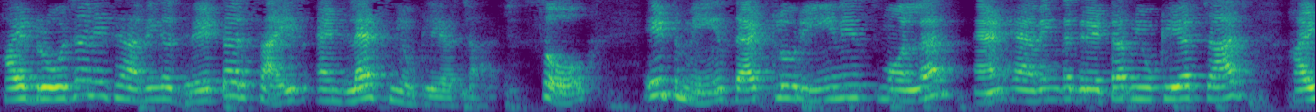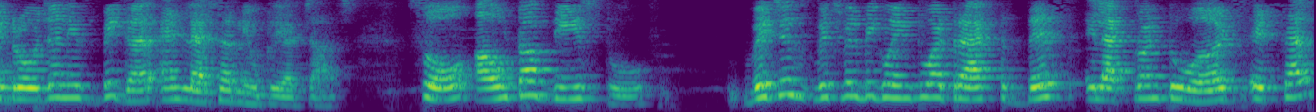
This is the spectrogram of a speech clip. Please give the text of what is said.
hydrogen is having a greater size and less nuclear charge. So, it means that chlorine is smaller and having the greater nuclear charge, hydrogen is bigger and lesser nuclear charge. So, out of these two, which is which will be going to attract this electron towards itself,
